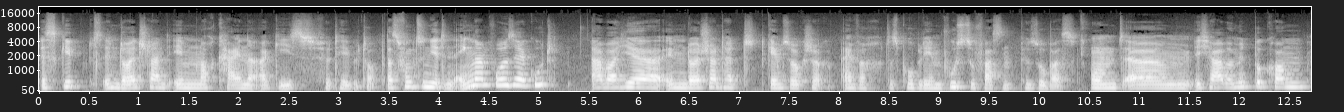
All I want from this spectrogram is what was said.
Es gibt in Deutschland eben noch keine AGs für Tabletop. Das funktioniert in England wohl sehr gut. Aber hier in Deutschland hat Games Workshop einfach das Problem, Fuß zu fassen für sowas. Und ähm, ich habe mitbekommen,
